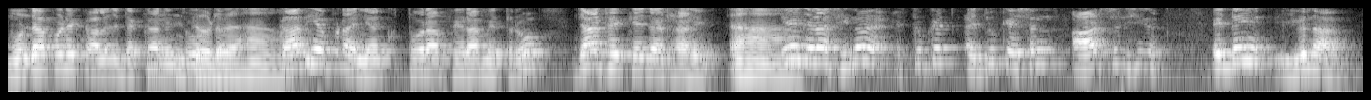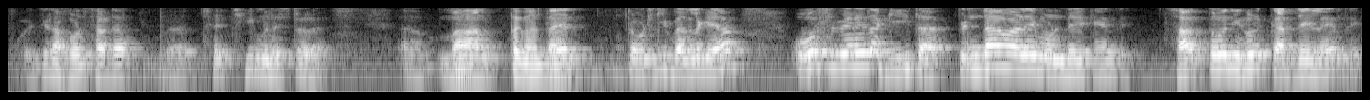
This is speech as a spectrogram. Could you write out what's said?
ਮੁੰਡਾ ਪੜੇ ਕਾਲਜ ਡੱਕਾ ਨਹੀਂ ਤੋੜਦਾ। ਕਾਹਦੀਆਂ ਪੜਾਈਆਂ ਤੋਰਾ ਫੇਰਾ ਮਿੱਤਰੋ ਜਾਂ ਠੇਕੇ ਜਾਂ ਠਾਣੇ। ਇਹ ਜਿਹੜਾ ਸੀ ਨਾ ਕਿਉਂਕਿ ਐਜੂਕੇਸ਼ਨ ਆਰਟਸ ਦੀ ਸੀ ਇਦਾਂ ਹੀ ਈਵਨ ਆ ਜਿਹੜਾ ਹੁਣ ਸਾਡਾ ਚੀਫ ਮਿਨਿਸਟਰ ਹੈ ਮਾਨ ਭਗਵੰਤ। ਟੋਟਲੀ ਬਦਲ ਗਿਆ। ਉਸ ਵੇਲੇ ਦਾ ਗੀਤ ਆ ਪਿੰਡਾਂ ਵਾਲੇ ਮੁੰਡੇ ਕਹਿੰਦੇ ਸਾਤੋਂ ਨਹੀਂ ਹੁਣ ਕਰਜ਼ੇ ਲੈਂਦੇ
